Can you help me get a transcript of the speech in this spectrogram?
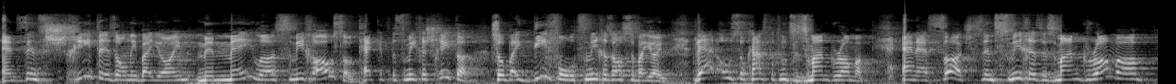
And since shchita is only by yoim, memela smicha also. Tekef the smicha shchita. So by default, smicha is also by yoim. That also constitutes zman groma. And as such, since smicha is zman groma,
